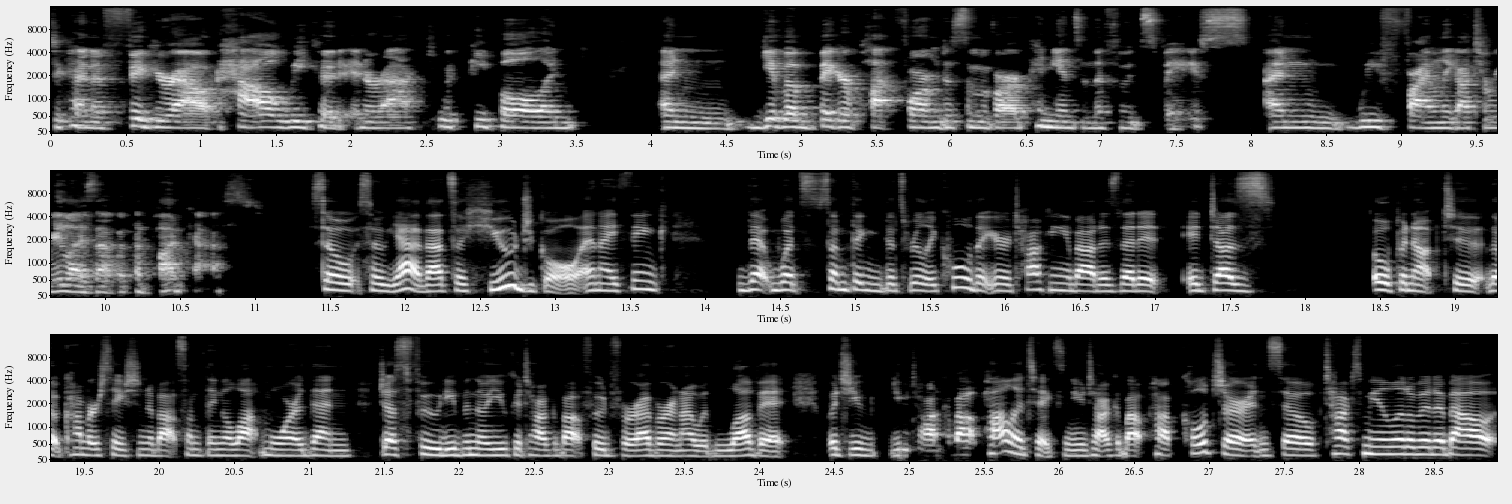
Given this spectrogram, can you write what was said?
to kind of figure out how we could interact with people and and give a bigger platform to some of our opinions in the food space. And we finally got to realize that with the podcast. So so yeah, that's a huge goal. And I think that what's something that's really cool that you're talking about is that it it does open up to the conversation about something a lot more than just food even though you could talk about food forever and I would love it but you you talk about politics and you talk about pop culture and so talk to me a little bit about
